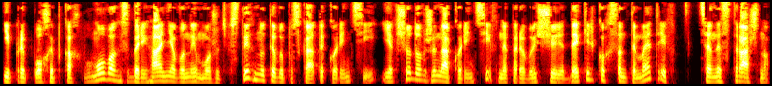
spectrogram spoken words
І при похибках в умовах зберігання вони можуть встигнути випускати корінці. Якщо довжина корінців не перевищує декількох сантиметрів, це не страшно,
